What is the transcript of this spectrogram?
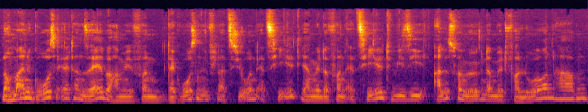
Noch meine Großeltern selber haben mir von der großen Inflation erzählt. Die haben mir davon erzählt, wie sie alles Vermögen damit verloren haben.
